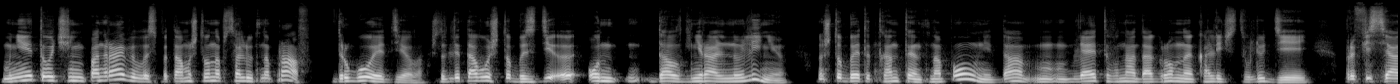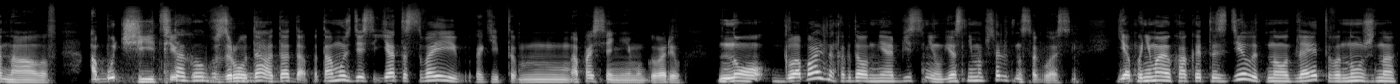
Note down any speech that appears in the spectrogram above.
мне это очень понравилось, потому что он абсолютно прав. Другое дело, что для того, чтобы э, он дал генеральную линию, но чтобы этот контент наполнить, да, для этого надо огромное количество людей, профессионалов, обучить их, Педагогов. взро... Да, да, да. Потому здесь я-то свои какие-то опасения ему говорил. Но глобально, когда он мне объяснил, я с ним абсолютно согласен. Я понимаю, как это сделать, но для этого нужно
